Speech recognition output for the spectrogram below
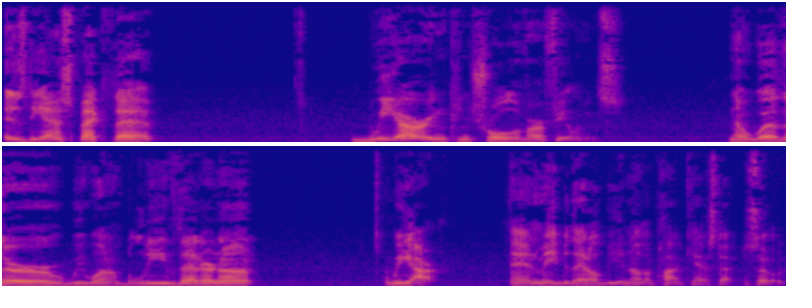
is the aspect that we are in control of our feelings. Now, whether we want to believe that or not, we are. And maybe that'll be another podcast episode.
